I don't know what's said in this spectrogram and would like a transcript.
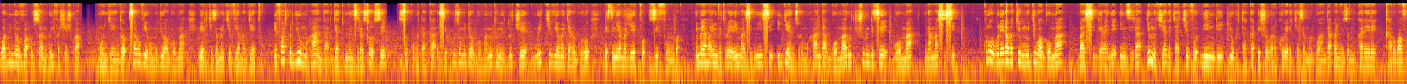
wa Minova usanzwe wifashishwa mu ngendo z'abavuye mu mujyi wa Goma berekeza muri Kivu y'Amajyepfo. Ifatwa ry'uyu muhanda ryatumye inzira zose zo ku butaka zihuza umujyi wa Goma n'utundi duce muri Kivu y'Amajyaruguru ndetse n'iy'Amajyepfo zifungwa. Nyuma y'aho M23 yari imaze iminsi igenzura umuhanda Goma Rucuru ndetse Goma na Masisi. Kuri ubu rero abatuye mu mujyi wa Goma basigaranye inzira yo mu kiyaga cya Kivu n'indi y'ubutaka ishobora kuberekeza mu Rwanda banyuze mu karere ka Rubavu.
